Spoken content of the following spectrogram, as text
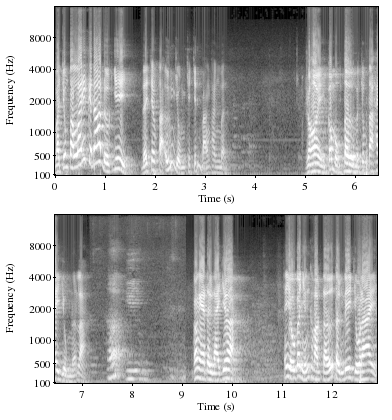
Và chúng ta lấy cái đó được gì? Để chúng ta ứng dụng cho chính bản thân mình. Rồi có một từ mà chúng ta hay dùng nữa là hết duyên. Có nghe từ này chưa? Ví dụ có những cái phật tử từng đi chùa này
